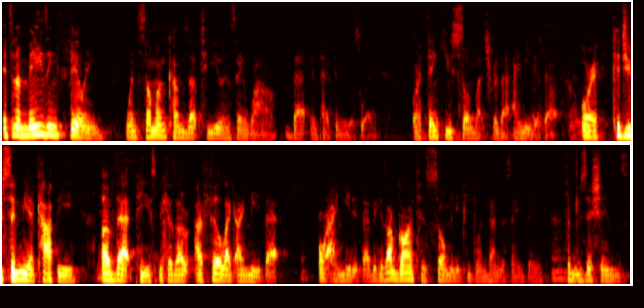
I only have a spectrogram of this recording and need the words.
it's an amazing feeling when someone comes up to you and say, wow, that impacted me this way. Or thank you so much for that. I needed that. Or could you send me a copy of that piece because I, I feel like I need that. Or I needed that because I've gone to so many people and done the same thing to musicians,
